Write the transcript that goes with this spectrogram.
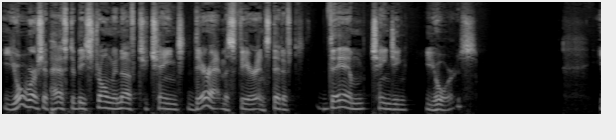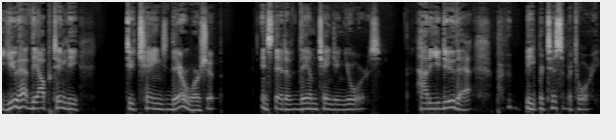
your worship has to be strong enough to change their atmosphere instead of them changing yours. You have the opportunity to change their worship instead of them changing yours. How do you do that? Be participatory.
